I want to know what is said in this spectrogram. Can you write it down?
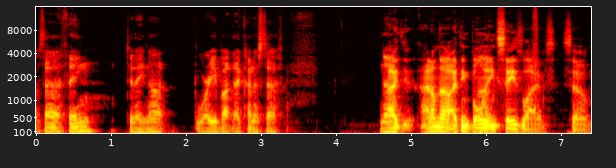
is that a thing? Do they not worry about that kind of stuff? No. I, I don't know. I think bullying saves lives. So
